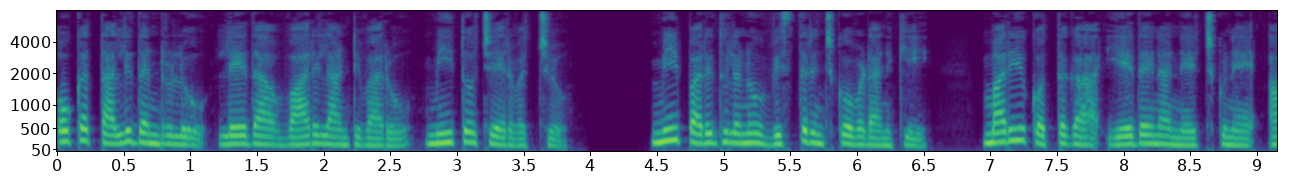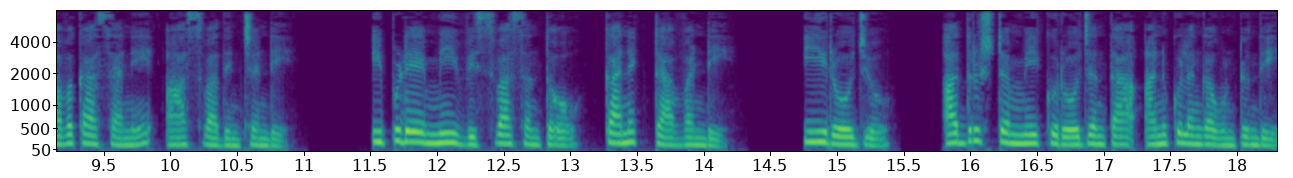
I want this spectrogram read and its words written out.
ఒక తల్లిదండ్రులు లేదా వారిలాంటివారు మీతో చేరవచ్చు. మీ పరిధులను విస్తరించుకోవడానికి మరియు కొత్తగా ఏదైనా నేర్చుకునే అవకాశాన్ని ఆస్వాదించండి. ఇప్పుడే మీ విశ్వాసంతో కనెక్ట్ అవ్వండి. ఈ రోజు అదృష్టం మీకు రోజంతా అనుకూలంగా ఉంటుంది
